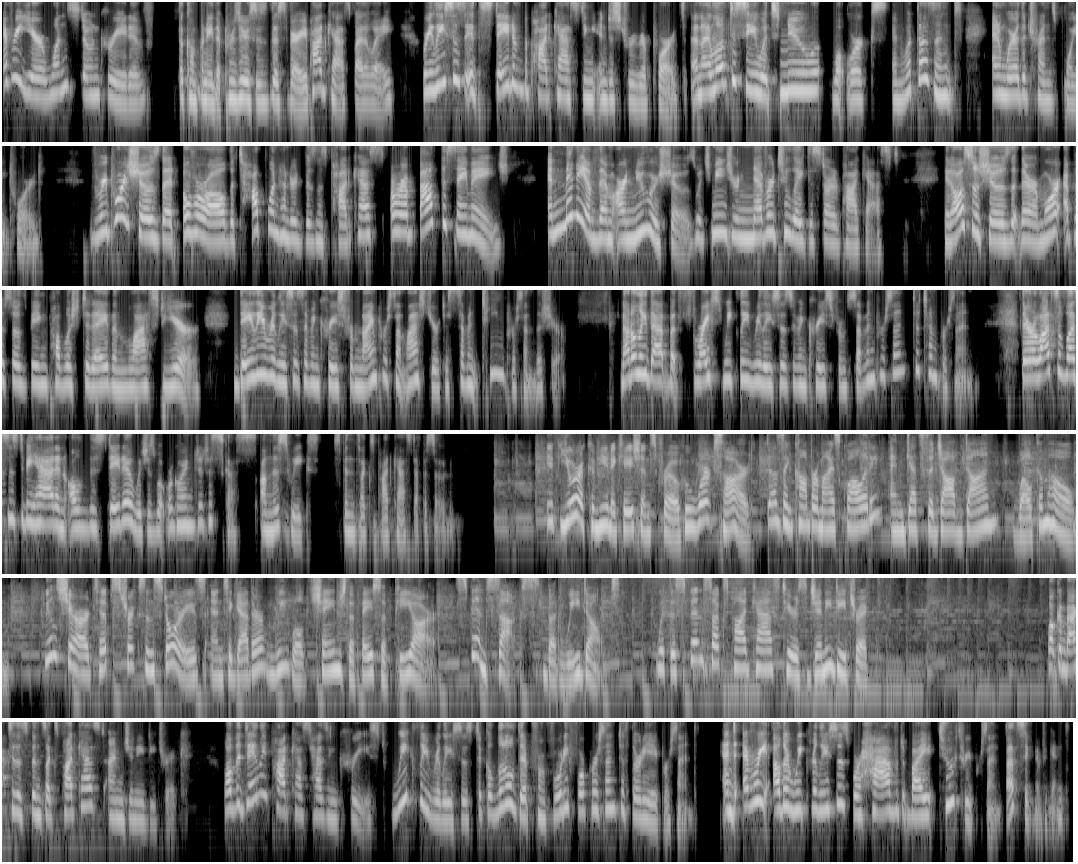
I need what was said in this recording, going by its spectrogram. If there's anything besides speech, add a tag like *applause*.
Every year, One Stone Creative, the company that produces this very podcast, by the way, releases its State of the Podcasting Industry report. And I love to see what's new, what works, and what doesn't, and where the trends point toward. The report shows that overall, the top 100 business podcasts are about the same age. And many of them are newer shows, which means you're never too late to start a podcast. It also shows that there are more episodes being published today than last year. Daily releases have increased from 9% last year to 17% this year. Not only that, but thrice weekly releases have increased from 7% to 10%. There are lots of lessons to be had in all of this data, which is what we're going to discuss on this week's SpinSucks podcast episode. If you're a communications pro who works hard, doesn't compromise quality, and gets the job done, welcome home. We'll share our tips, tricks, and stories, and together we will change the face of PR. Spin sucks, but we don't. With the Spin Sucks podcast, here's Gini Dietrich. Welcome back to the Spin Sucks podcast. I'm Gini Dietrich. While the daily podcast has increased, weekly releases took a little dip from 44% to 38%. And every other week releases were halved by 2 3%. That's significant.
